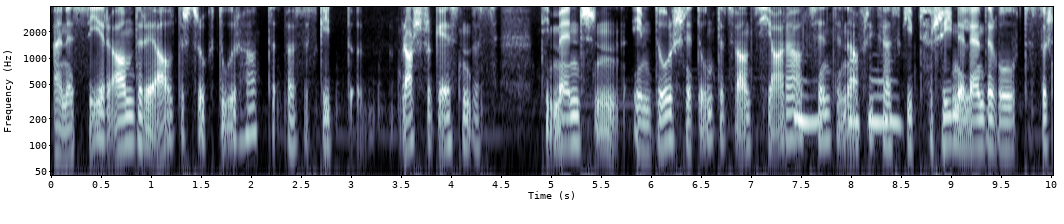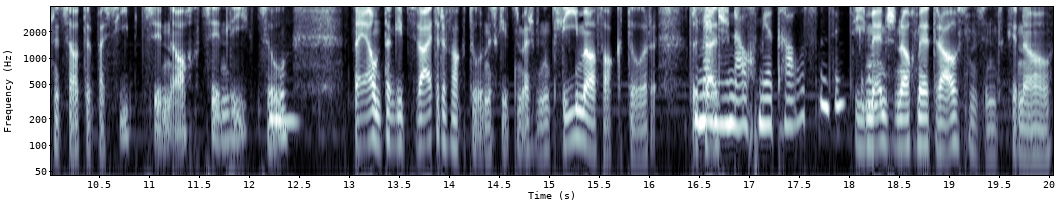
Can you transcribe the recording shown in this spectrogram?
eine sehr andere Altersstruktur hat. Also es gibt rasch vergessen, dass die Menschen im Durchschnitt unter 20 Jahre alt mhm. sind in Afrika. Ja. Es gibt verschiedene Länder, wo das Durchschnittsalter bei 17, 18 liegt. So. Mhm. Naja, und dann gibt es weitere Faktoren. Es gibt zum Beispiel einen Klimafaktor. Das die Menschen heißt, auch mehr draußen sind? Die vielleicht? Menschen auch mehr draußen sind, genau.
